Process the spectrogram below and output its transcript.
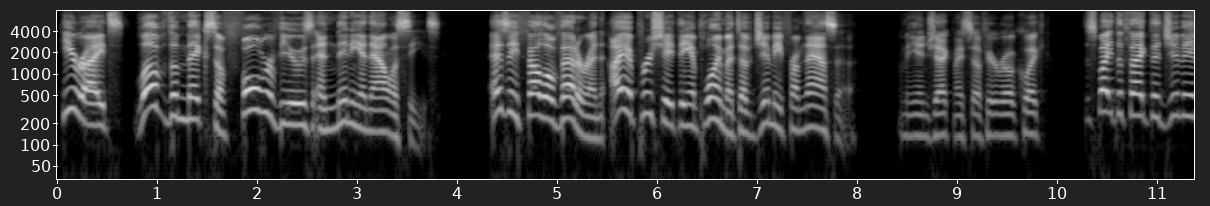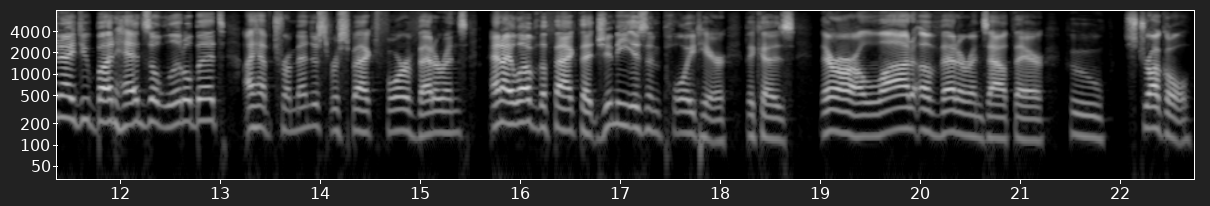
He writes, Love the mix of full reviews and mini analyses. As a fellow veteran, I appreciate the employment of Jimmy from NASA. Let me inject myself here real quick. Despite the fact that Jimmy and I do butt heads a little bit, I have tremendous respect for veterans, and I love the fact that Jimmy is employed here because there are a lot of veterans out there who struggle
